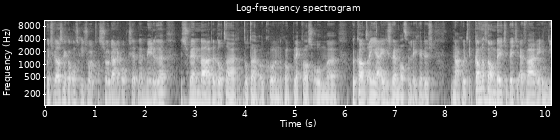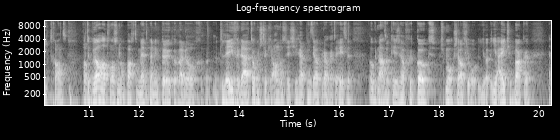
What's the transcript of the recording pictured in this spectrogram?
Moet je wel zeggen, ons resort was zodanig opgezet met meerdere zwembaden, dat daar, dat daar ook gewoon, gewoon plek was om eh, bekend aan je eigen zwembad te liggen. Dus, nou goed, ik kan dat wel een beetje, beetje ervaren in die trant. Wat ik wel had, was een appartement met een keuken, waardoor het leven daar toch een stukje anders is. Je gaat niet elke dag uit eten. Ook een aantal keer zelf gekookt, s'morgens zelf je, je, je eitje bakken. Ja,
